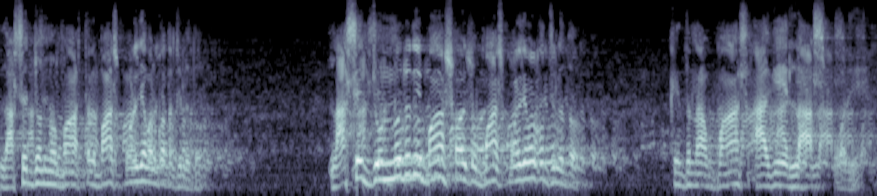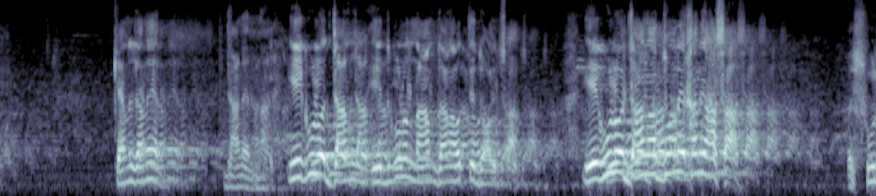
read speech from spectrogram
লাশের জন্য বাঁশ। তাহলে বাঁশ পড়ে যাওয়ার কথা ছিল তো। লাশের জন্য যদি বাঁশ হয়, তো বাঁশ পড়ে যাওয়ার কথা ছিল তো। কিন্তু না, বাঁশ আগে, লাশ পরে কেন জানেন? জানেন? না। এগুলো জানুন এগুলোর নাম জানা হচ্ছে জলসা। এগুলো জানার জন্য এখানে আসা। ওই সুর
